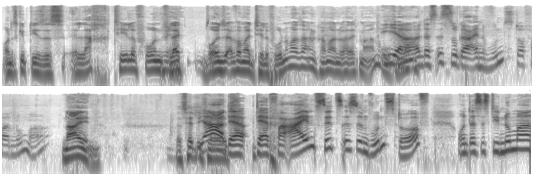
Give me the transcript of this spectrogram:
Und es gibt dieses Lachtelefon. Vielleicht wollen Sie einfach mal die Telefonnummer sagen, kann man vielleicht mal anrufen. Ja, Ne? das ist sogar eine Wunsdorfer Nummer. Nein. Das hätte ich ja, Ja, der, der Vereinssitz ist in Wunsdorf und das ist die Nummer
